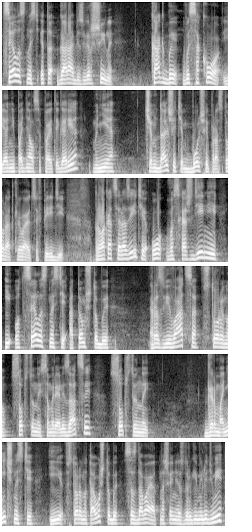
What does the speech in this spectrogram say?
целостность – это гора без вершины. Как бы высоко я не поднялся по этой горе, мне чем дальше, тем больше просторы открываются впереди. Провокация развития о восхождении и о целостности, о том, чтобы развиваться в сторону собственной самореализации, собственной гармоничности и в сторону того, чтобы, создавая отношения с другими людьми,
